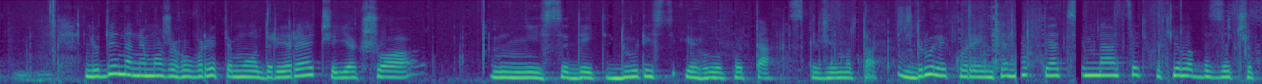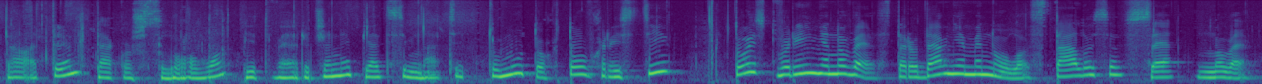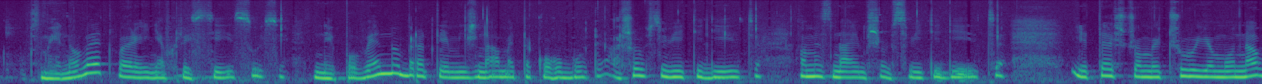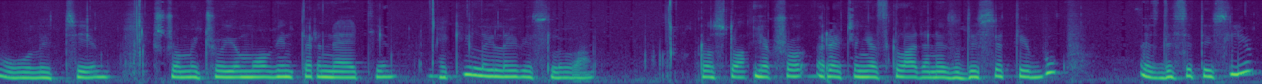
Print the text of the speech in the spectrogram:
Людина не може говорити мудрі речі, якщо в ній сидить дурість і глупота, скажімо так. 2 Коринтянах 5.17 хотіла би зачитати також слово підтверджене 5.17. Тому то, хто в Христі, той створіння нове, стародавнє минуло, сталося все нове. Ми нове творіння в Христі Ісусі. Не повинно, брати, між нами такого бути. А що в світі діється? А ми знаємо, що в світі діється. І те, що ми чуємо на вулиці, що ми чуємо в інтернеті, які лайливі слова. Просто якщо речення складене з 10 букв, з 10 слів,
